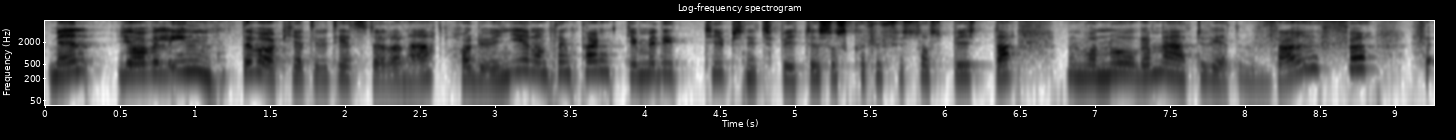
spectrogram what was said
Men jag vill inte vara kreativitetsdödaren här. Har du en genomtänkt tanke med ditt typsnittsbyte så ska du förstås byta. Men var noga med att du vet varför. För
